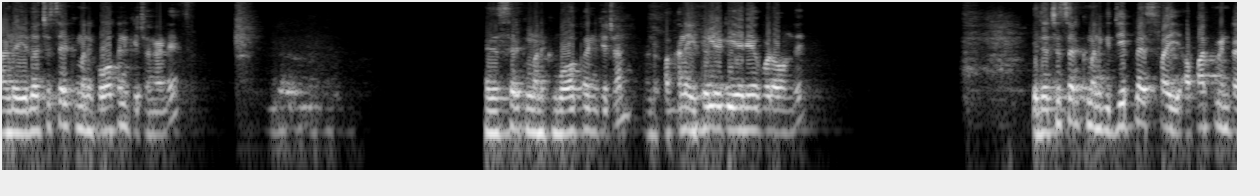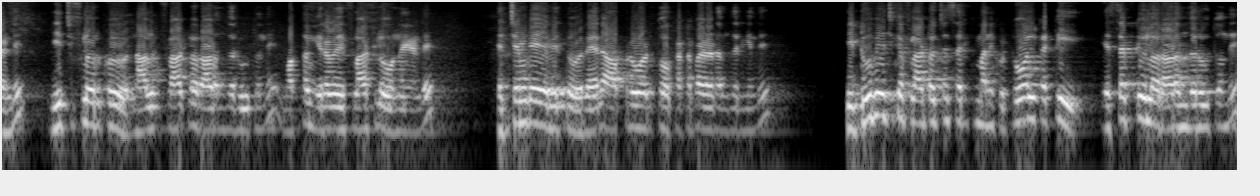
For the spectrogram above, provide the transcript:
అండ్ ఇది వచ్చేసరికి మనకి ఓపెన్ కిచెన్ అండి. ఇది వచ్చేసరికి మనకి ఓపెన్ కిచెన్ అండ్ పక్కన యూటిలిటీ ఏరియా కూడా ఉంది. ఇది వచ్చేసరికి మనకి జీ ప్లస్ ఫైవ్ అపార్ట్మెంట్ అండి. ఈచ్ ఫ్లోర్కు నాలుగు ఫ్లాట్లు రావడం జరుగుతుంది. మొత్తం ఇరవై ఫ్లాట్లు ఉన్నాయండి. హెచ్ఎండి విత్ రేరా అప్రూవల్తో కట్టబడడం జరిగింది. ఈ టూ బిహెచ్కే ఫ్లాట్ వచ్చేసరికి మనకు ట్వెల్వ్ థర్టీ ఎస్ఎఫ్టీ లో రావడం జరుగుతుంది.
